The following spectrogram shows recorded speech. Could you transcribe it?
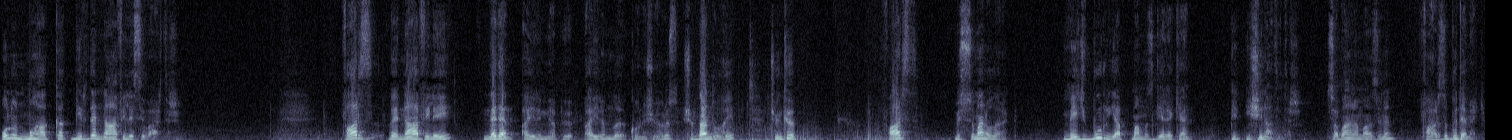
onun muhakkak bir de nafilesi vardır. Farz ve nafileyi neden ayrım yapıyor, ayrımlı konuşuyoruz? Şundan dolayı, çünkü farz Müslüman olarak mecbur yapmamız gereken bir işin adıdır. Sabah namazının farzı bu demek.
